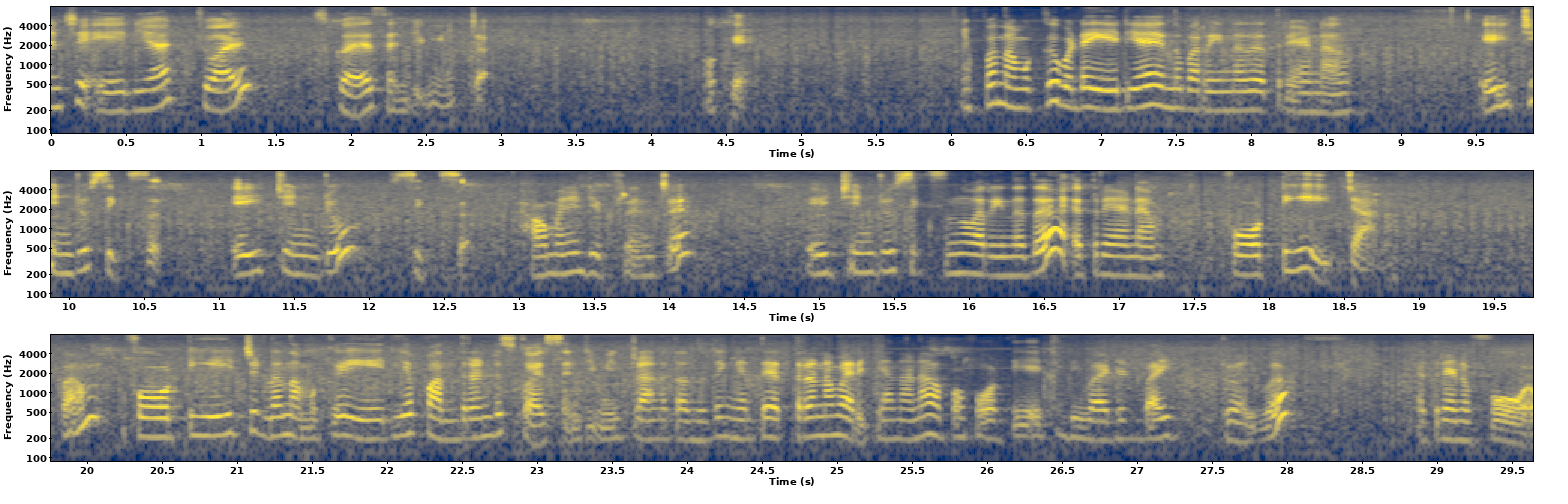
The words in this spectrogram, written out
and area twelve square centimetre okay അപ്പോൾ നമുക്ക് ഇവിടെ ഏരിയ എന്ന് പറയുന്നത് എത്രയാണ്? Eight into six eight into six how many different eight into six എന്ന് പറയുന്നത് എത്രയാണ്? ഫോർട്ടി എയ്റ്റ് ആണ്. അപ്പം ഫോർട്ടി എയ്റ്റുള്ള നമുക്ക് ഏരിയ പന്ത്രണ്ട് സ്ക്വയർ സെന്റിമീറ്റർ ആണ് തന്നത്. ഇങ്ങനത്തെ എത്ര എണ്ണം വരയ്ക്കാമെന്നാണ് അപ്പോൾ forty eight divided by twelve എത്രയാണ്? ഫോർ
